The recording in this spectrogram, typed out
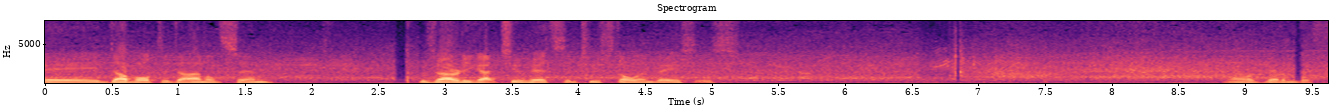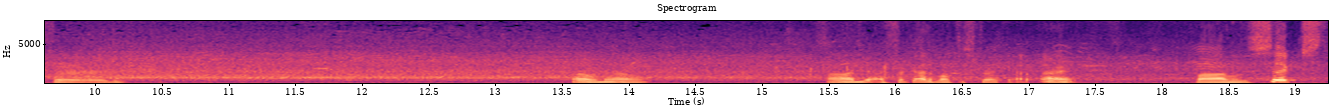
a double to Donaldson, who's already got two hits and two stolen bases. That'll get him to third. Oh no. Oh, I forgot about the strikeout. All right. Bottom of the sixth.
